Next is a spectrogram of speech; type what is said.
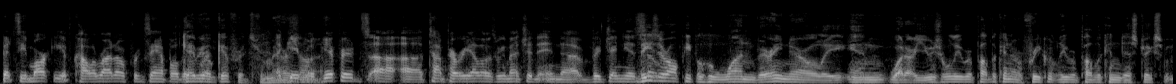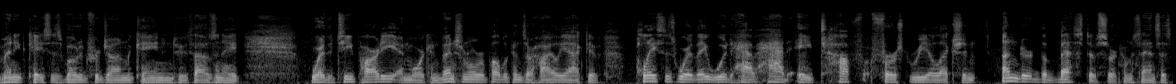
Betsy Markey of Colorado, for example. Gabrielle Giffords from uh, Arizona. Gabrielle Giffords, uh, uh, Tom Perriello, as we mentioned, in uh, Virginia. These So- are all people who won very narrowly in what are usually Republican or frequently Republican districts. Many cases voted for John McCain in 2008, where the Tea Party and more conventional Republicans are highly active. Places where they would have had a tough first reelection under the best of circumstances.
